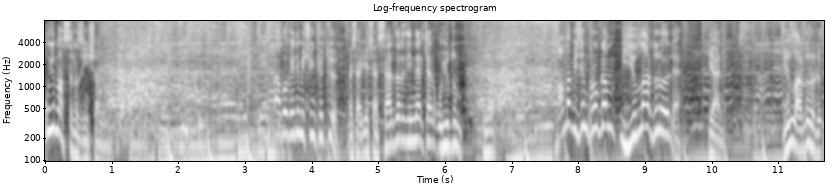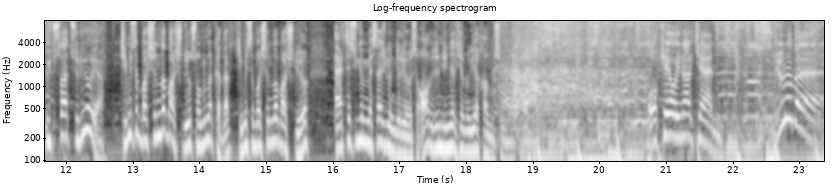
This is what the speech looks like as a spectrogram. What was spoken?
uyumazsınız inşallah. Ha bu benim için kötü. Mesela geçen Serdar'ı dinlerken uyudum falan. Ama bizim program yıllardır öyle. Yani yıllardır öyle. 3 saat sürüyor ya. Kimisi başında başlıyor sonuna kadar. Kimisi başında başlıyor. Ertesi gün mesaj gönderiyor mesela. Abi dün dinlerken uyuyakalmışım. Ya. Okey oynarken. Yürü be.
